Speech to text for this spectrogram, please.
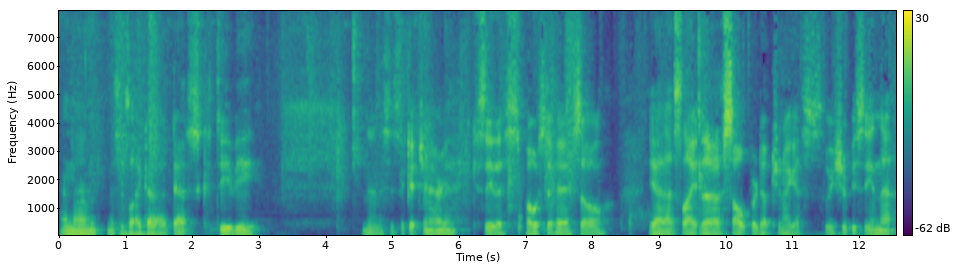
and then this is like a desk TV. And then this is the kitchen area. You can see this poster here. So yeah, that's like the salt production, I guess. We should be seeing that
